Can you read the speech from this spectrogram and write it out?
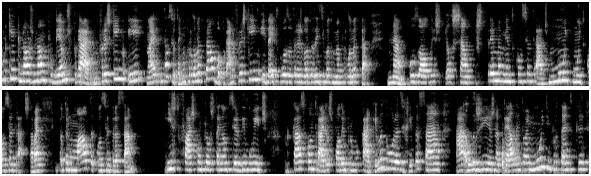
porque é que nós não podemos pegar no frasquinho e, não é? Então, se eu tenho um problema de pele, vou pegar no frasquinho e deito duas ou três gotas em cima do meu problema de pele. Não, os óleos, eles são extremamente concentrados, muito, muito concentrados, está bem? Então, tem uma alta concentração, isto faz com que eles tenham de ser diluídos, porque caso contrário, eles podem provocar queimaduras, irritação, tá? alergias na pele, então é muito importante que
